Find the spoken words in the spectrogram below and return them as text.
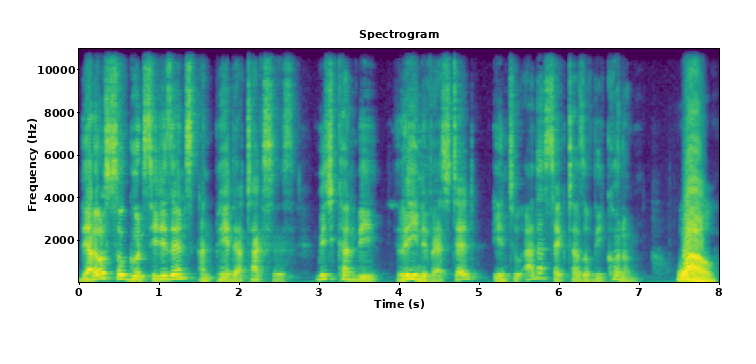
They are also good citizens and pay their taxes, which can be reinvested into other sectors of the economy. Wow,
